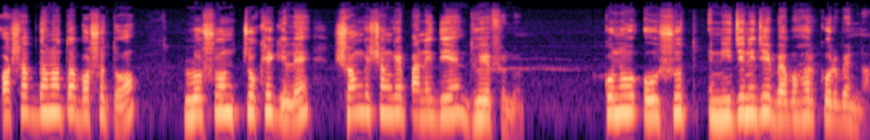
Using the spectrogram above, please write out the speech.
অসাবধানতাবশত লোশন চোখে গেলে সঙ্গে সঙ্গে পানি দিয়ে ধুয়ে ফেলুন। কোনো ঔষধ নিজে নিজে ব্যবহার করবেন না।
